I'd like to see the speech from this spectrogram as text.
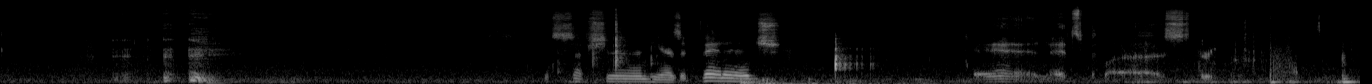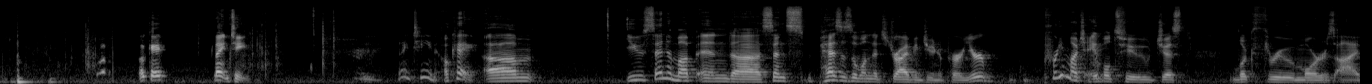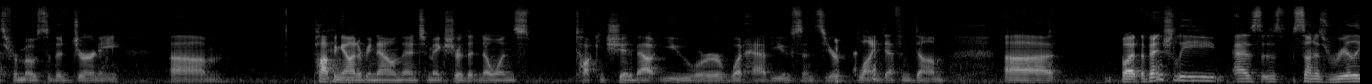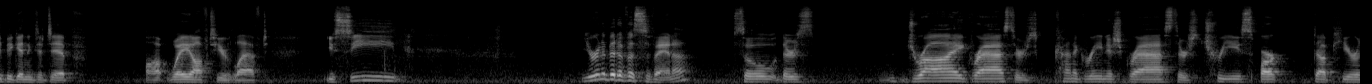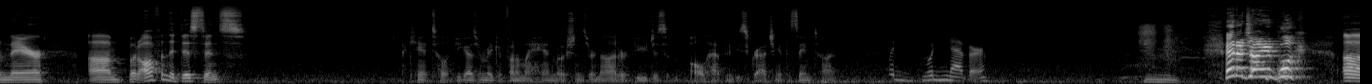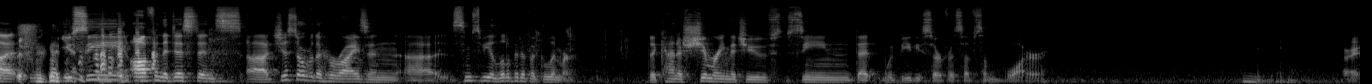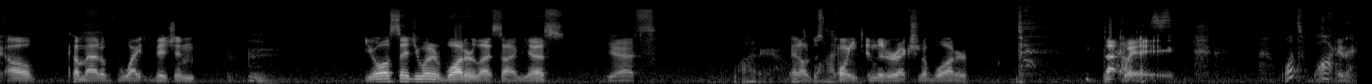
Perception. He has advantage, and it's plus three. Okay, nineteen. 19. Okay. Um, you send him up, and uh, since Pez is the one that's driving Juniper, you're pretty much able to just look through Mortar's eyes for most of the journey, um, popping out every now and then to make sure that no one's talking shit about you or what have you, since you're blind, deaf, and dumb. Uh, but eventually, as the sun is really beginning to dip uh, way off to your left, you see you're in a bit of a savanna. So there's dry grass, there's kind of greenish grass, there's trees sparked up here and there. Um, but off in the distance, I can't tell if you guys are making fun of my hand motions or not, or if you just all happen to be scratching at the same time. Would would never. And a giant book. Uh, you see off in the distance, uh, just over the horizon, uh, seems to be a little bit of a glimmer. The kind of shimmering that you've seen that would be the surface of some water. All right, I'll come out of white vision. You all said you wanted water last time, yes? Yes. Water. And I'll just water? point in the direction of water. That way. What's water?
